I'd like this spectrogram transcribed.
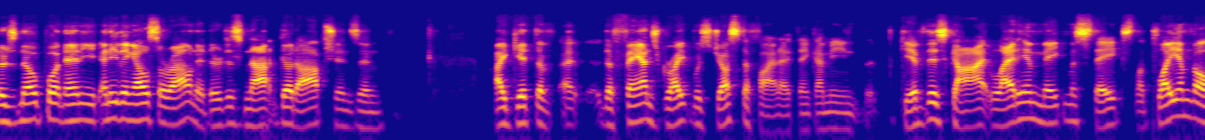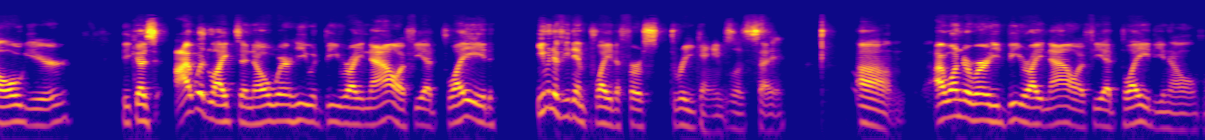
there's no putting any anything else around it. They're just not good options, and I get the uh, the fans' gripe was justified. I think. I mean, give this guy, let him make mistakes, let play him the whole year, because I would like to know where he would be right now if he had played, even if he didn't play the first three games. Let's say, um, I wonder where he'd be right now if he had played. You know,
